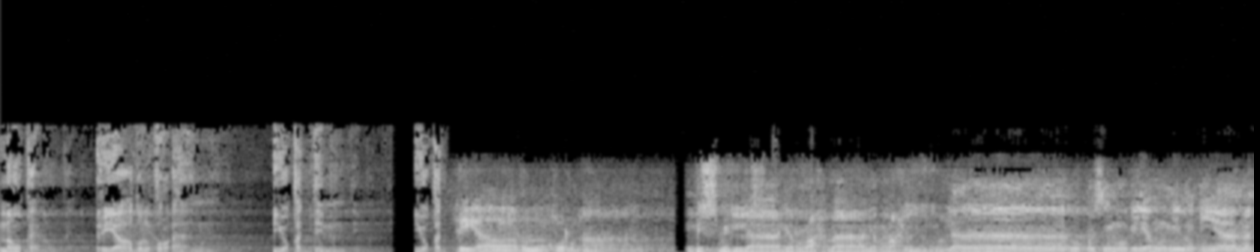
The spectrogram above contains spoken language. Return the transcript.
موقع رياض القرآن. يقدم. يقدم. رياض القرآن. بسم الله الرحمن الرحيم. لا أقسم بيوم القيامة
